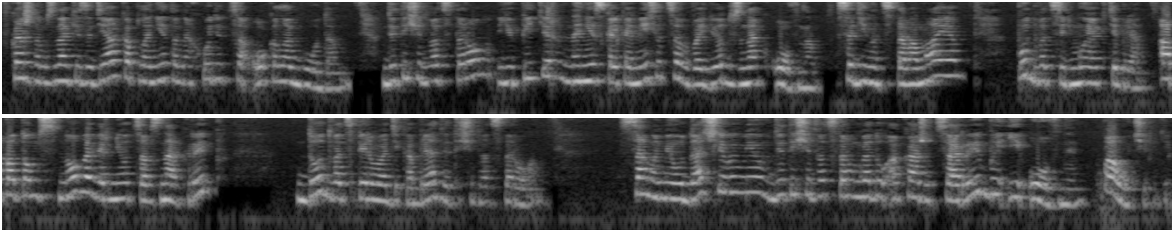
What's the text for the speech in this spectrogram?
В каждом знаке зодиака планета находится около года. В 2022 Юпитер на несколько месяцев войдет в знак Овна с 11 мая по 27 октября, а потом снова вернется в знак Рыб до 21 декабря 2022. Самыми удачливыми в 2022 году окажутся рыбы и овны по очереди.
